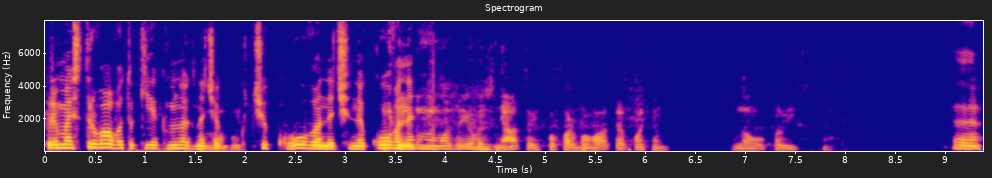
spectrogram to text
Примайстрував отакі, як воно, як наче Мабуть. чи коване, чи не Я коване. думаю, може його зняти, пофарбувати, а потім знову повісити. Е,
